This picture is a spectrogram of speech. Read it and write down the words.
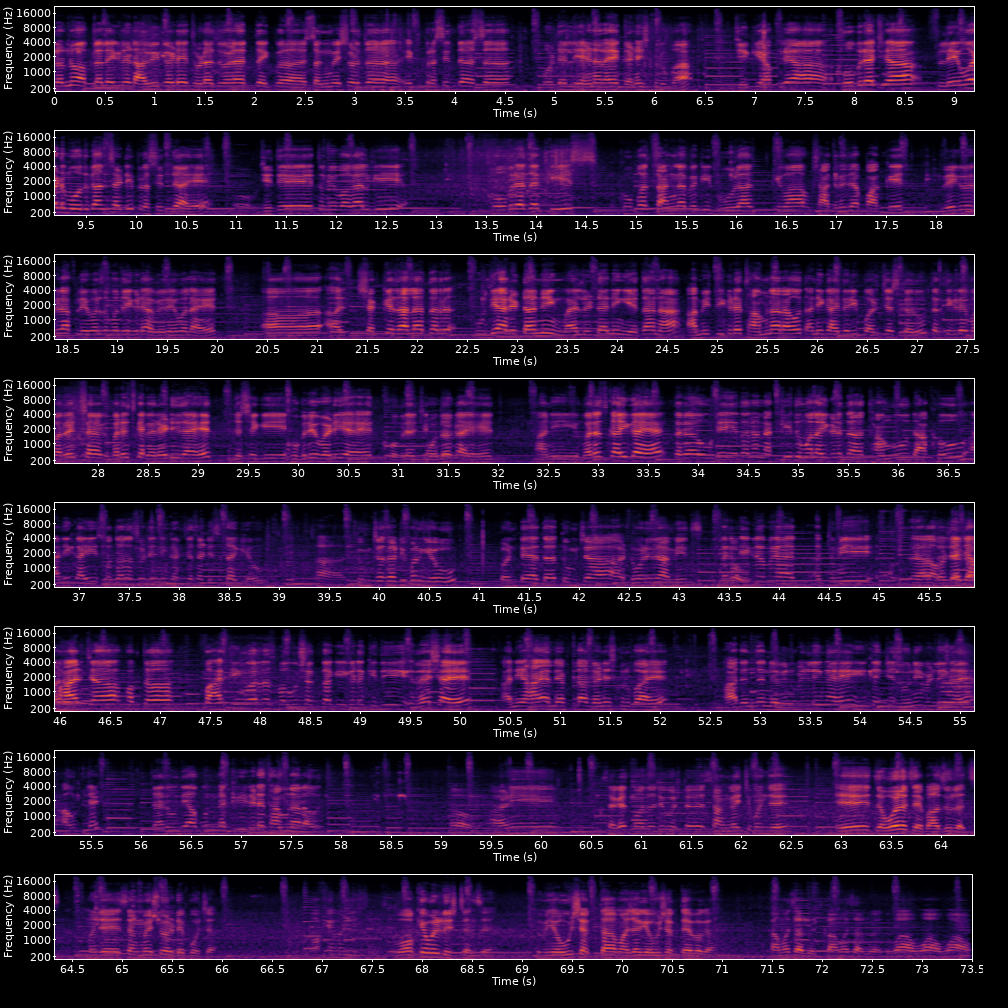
आपल्याला इकडे डावीकडे थोड्याच वेळात एक संगमेश्वरचं एक प्रसिद्ध असं हॉटेल येणार आहे गणेश कृपा जे की आपल्या खोबऱ्याच्या फ्लेवर्ड मोदकांसाठी प्रसिद्ध आहे. जिथे तुम्ही बघाल की खोबऱ्याचा केस खूपच चांगल्यापैकी गुळात किंवा साखरेच्या पाकेत वेगवेगळ्या फ्लेवर्समध्ये इकडे अवेलेबल आहेत. शक्य झाला तर उद्या रिटर्निंग वाईल रिटर्निंग येताना आम्ही तिकडे थांबणार आहोत आणि काहीतरी परचेस करू. तर तिकडे बरेच बरेच काही व्हरायटीज आहेत. जसे की खोबरी वडी आहेत खोबऱ्याचे मोदक आहेत. आणि बरंच काही काय आहे. तर उद्या येताना नक्की तुम्हाला इकडे था- थांबवू दाखवू आणि काही स्वतःसाठी आणि घरच्यासाठी सुद्धा घेऊ. हा तुमच्यासाठी पण घेऊ पण ते आता तुमच्या आठवणीने आम्हीच तर. एकदम तुम्ही हॉटेलच्या बाहेरच्या फक्त पार्किंग वरच बघू शकता की इकडे किती रश आहे. आणि हा लेफ्टला गणेश कृपा आहे. हा त्यांचं नवीन बिल्डिंग आहे ही त्यांची जुनी बिल्डिंग आहे आउटलेट. तर उद्या आपण नक्की इकडे थांबणार आहोत. हो आणि सगळ्यात महत्त्वाची गोष्ट सांगायची म्हणजे हे जवळच आहे बाजूलाच. म्हणजे संगमेश्वर डेपोच्या. वॉकेबल डिस्टन्स वॉकेबल डिस्टन्स आहे. तुम्ही येऊ शकता मजा घेऊ शकताय बघा. कामं चालू आहेत कामं चालू आहेत. वा वा वाव.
